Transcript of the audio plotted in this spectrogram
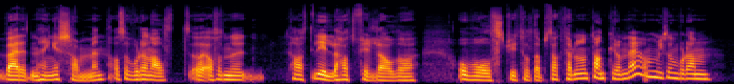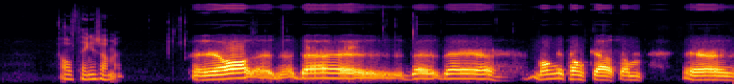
verden henger sammen? Altså hvordan alt altså, Lille Hattfjelldal og, og, Wall Street, holdt jeg på sagt. Har du noen tanker om det? Om liksom hvordan alt henger sammen? Ja, det, det, det er mange tanker som eh,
